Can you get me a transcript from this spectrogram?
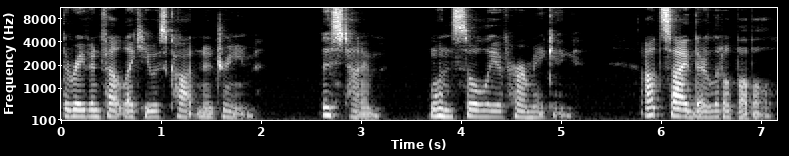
the raven felt like he was caught in a dream. This time, one solely of her making. Outside their little bubble,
